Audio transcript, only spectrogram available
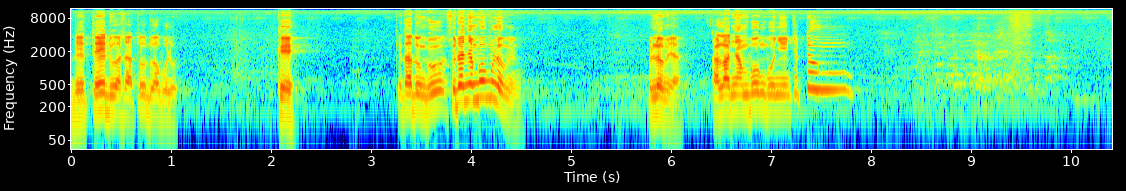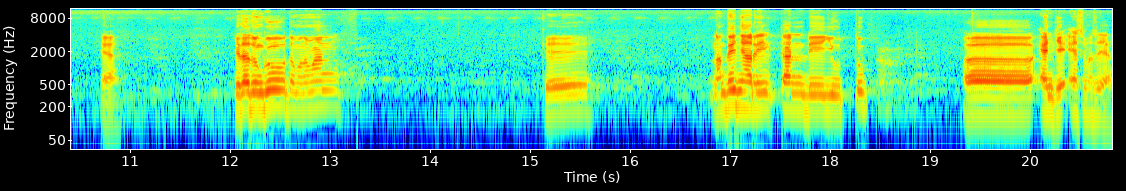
DT 2120. Oke. Kita tunggu. Sudah nyambung belum? Belum ya? Kalau nyambung bunyi cetung. Ya. Kita tunggu teman-teman. Oke. Nanti nyarikan di YouTube eh, NJS Mas ya.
